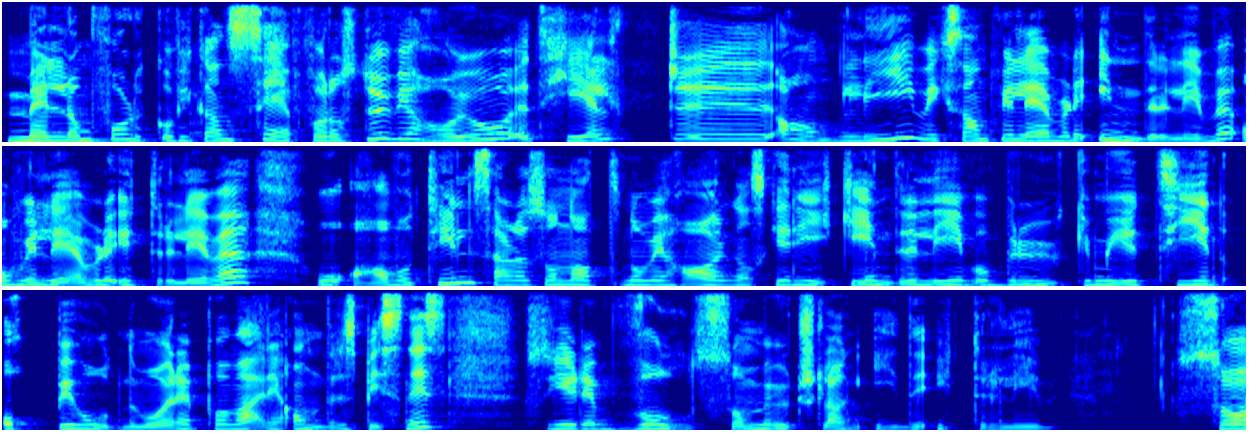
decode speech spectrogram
mellom folk, og vi kan se for oss Du, vi har jo et helt uh, annet liv, ikke sant. Vi lever det indre livet, og vi lever det ytre livet. Og av og til så er det sånn at når vi har ganske rike indre liv og bruker mye tid oppi hodene våre på å være i andres business, så gir det voldsomme utslag i det ytre liv. Så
